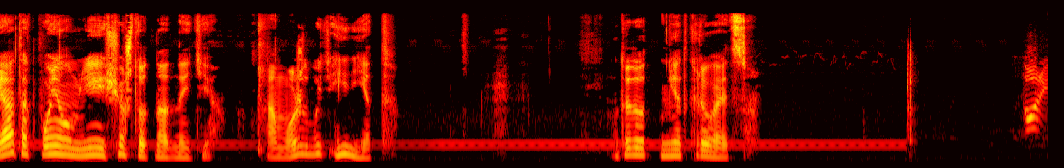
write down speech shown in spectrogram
Я так понял, мне еще что-то надо найти. А может быть и нет. Вот это вот не открывается. Sorry,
